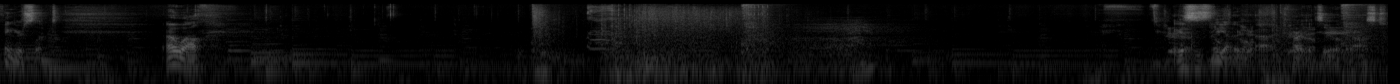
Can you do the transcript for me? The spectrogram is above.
Finger slipped. Oh well. I guess this is the other uh, card that's zero cost.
